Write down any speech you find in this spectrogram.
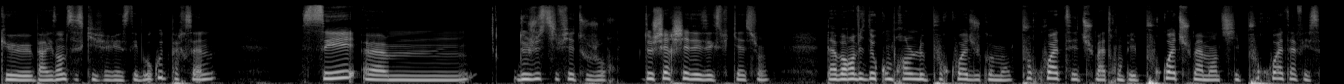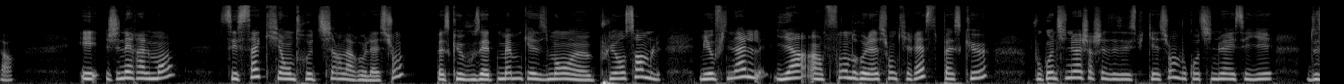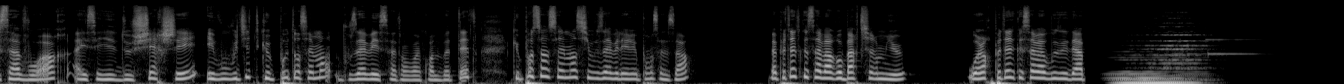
que, par exemple, c'est ce qui fait rester beaucoup de personnes, c'est euh, de justifier toujours, de chercher des explications, d'avoir envie de comprendre le pourquoi du comment. Pourquoi tu m'as trompé? Pourquoi tu m'as menti? Pourquoi t'as fait ça? Et généralement, c'est ça qui entretient la relation, parce que vous êtes même quasiment euh, plus ensemble. Mais au final, il y a un fond de relation qui reste parce que vous continuez à chercher des explications, vous continuez à essayer de savoir, à essayer de chercher, et vous vous dites que potentiellement, vous avez ça dans un coin de votre tête, que potentiellement si vous avez les réponses à ça, bah peut-être que ça va repartir mieux. Ou alors peut-être que ça va vous aider à...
